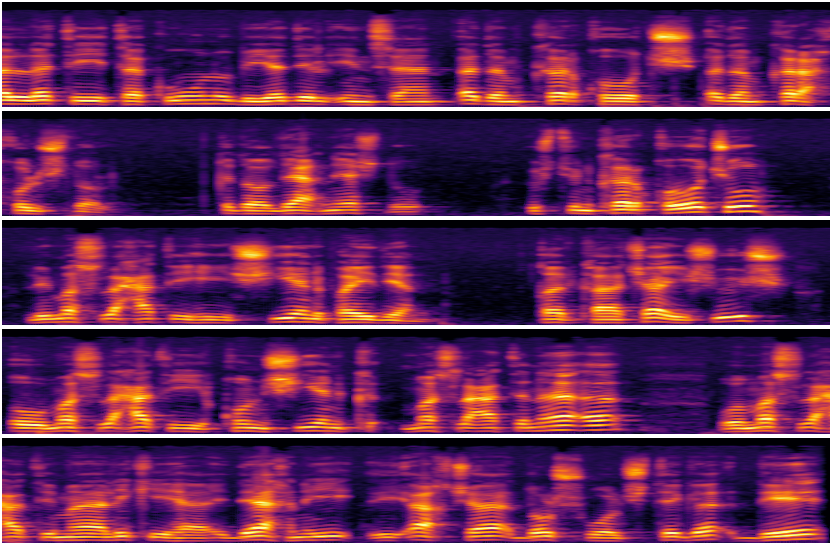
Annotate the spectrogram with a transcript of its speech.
التي تكون بيد الإنسان. أدم كر قوتش أدم كرح خلش دول. قدول داغنيش دو. إشتون كر قوتشو لمصلحته شين بايدين قر كاچا يشوش أو مصلحتي قن شين مصلحتنا ومصلحة مالكها داخني أخشى دولش والشتغا دي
